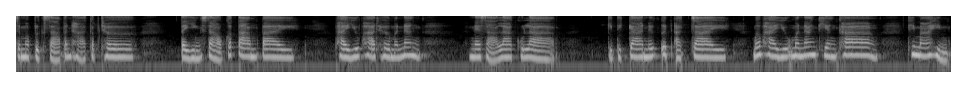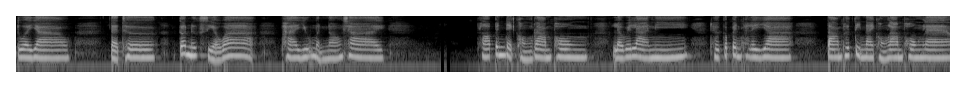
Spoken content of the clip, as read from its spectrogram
จะมาปรึกษาปัญหากับเธอ แต่หญิงสาวก็ตามไป พายุพาเธอมานั่ง ในศาลากุหลาบ กิติการนึกอึดอัดใจ เมื่อพายุมานั่งเคียงข้าง ที่ม้าหินตัวยาว แต่เธอก็นึกเสียว่า พายุเหมือนน้องชาย เพราะเป็นเด็กของรามพงษ์และเวลานี้ เธอก็เป็นภรรยาตามพฤตินัยของรามพงษ์แล้ว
